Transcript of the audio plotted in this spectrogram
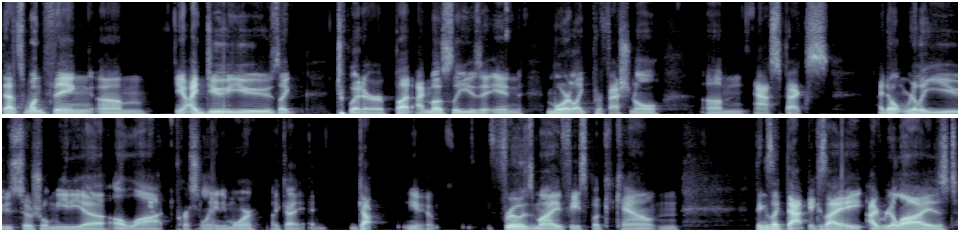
That's one thing. Um, yeah, I do use like Twitter, but I mostly use it in more like professional um aspects. I don't really use social media a lot personally anymore. Like I got, you know, froze my Facebook account and things like that because I I realized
